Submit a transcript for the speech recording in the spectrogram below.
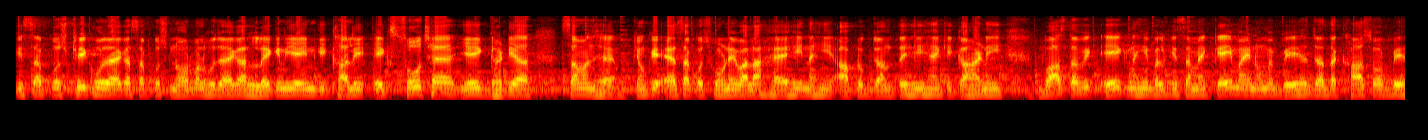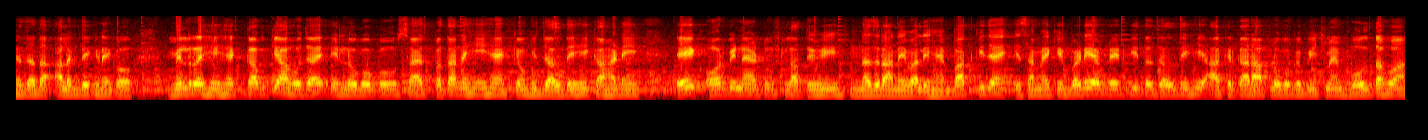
कि सब कुछ ठीक हो जाएगा, सब कुछ नॉर्मल हो जाएगा, लेकिन ये इनकी खाली एक सोच है, ये एक घटिया समझ है, क्योंकि ऐसा कुछ होने वाला है ही नहीं। आप लोग जानते ही हैं कि कहानी। वास्तविक एक नहीं बल्कि समय कई मायनों में बेहद ज़्यादा खास और बेहद ज़्यादा अलग देखने को मिल रही है। कब क्या हो जाए इन लोगों को शायद पता नहीं है, क्योंकि जल्दी ही कहानी एक और भी नया टूस्ट लाती हुई नज़र आने वाली हैं। बात की जाए इस समय की बड़ी अपडेट की तो जल्दी ही आखिरकार आप लोगों के बीच में बोलता हुआ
